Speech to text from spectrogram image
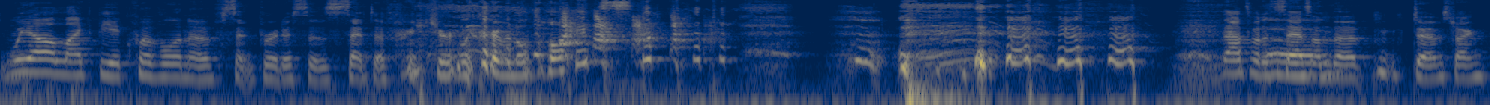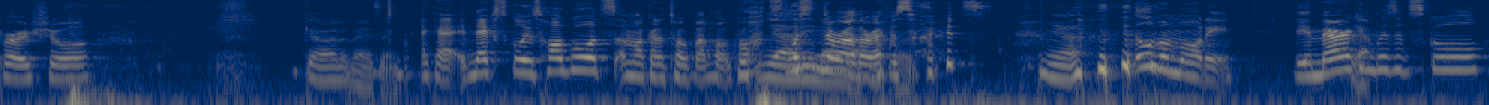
We are like the equivalent of St. Brutus's Centre for Incurable Criminal Boys. That's what it says on the um, Durmstrang brochure. God, amazing. Okay, next school is Hogwarts. I'm not going to talk about Hogwarts. Yeah, Listen to our other Hogwarts. episodes. Yeah. Ilvermorny, the American Yeah. Wizard School,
